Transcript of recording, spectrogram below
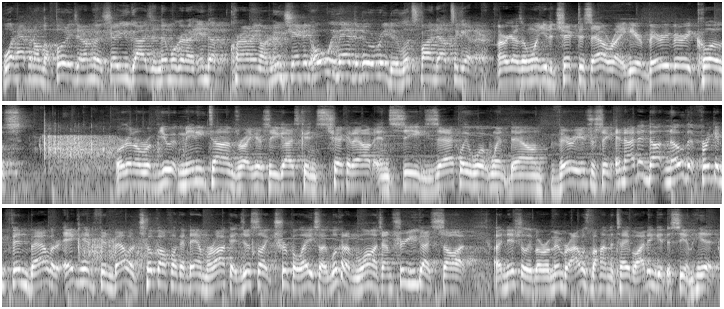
what happened on the footage, and I'm going to show you guys, and then we're going to end up crowning our new champion, or we may have to do a redo. Let's find out together. Alright, guys, I want you to check this out right here. Very, very close we're going to review it many times right here so you guys can check it out and see exactly what went down. Very interesting. And I did not know that freaking Finn Balor, Egghead Finn Balor took off like a damn rocket just like Triple H. Like, look at him launch. I'm sure you guys saw it initially, but remember, I was behind the table. I didn't get to see him hit.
